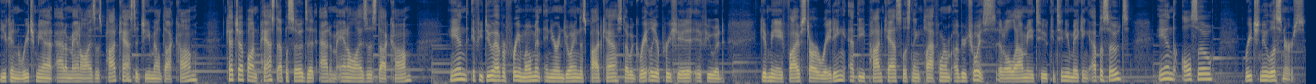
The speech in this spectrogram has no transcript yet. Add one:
you can reach me at adamanalyzespodcast at gmail.com. Catch up on past episodes at adamanalyzes.com. And if you do have a free moment and you're enjoying this podcast, I would greatly appreciate it if you would give me a five star rating at the podcast listening platform of your choice. It'll allow me to continue making episodes and also reach new listeners.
